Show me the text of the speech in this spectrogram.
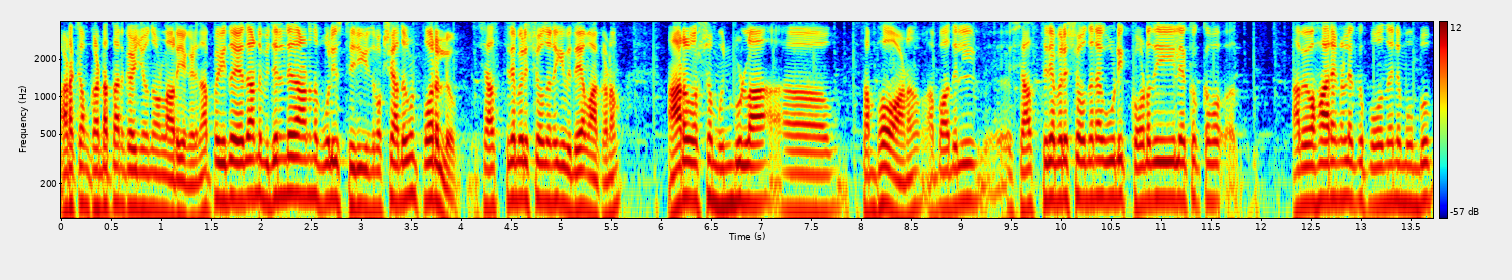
അടക്കം കണ്ടെത്താൻ കഴിഞ്ഞു എന്നുള്ള അറിയാൻ കഴിയുന്നത് അപ്പോൾ ഇത് ഏതാണ്ട് വിജിലന്റെതാണെന്ന് പോലീസ് തിരിക്കുന്നു. പക്ഷേ അതുകൊണ്ട് പോരല്ലോ. ശാസ്ത്രീയ പരിശോധനയ്ക്ക് വിധേയമാക്കണം. ആറ് വർഷം മുൻപുള്ള സംഭവമാണ്. അപ്പോൾ അതിൽ ശാസ്ത്രീയ പരിശോധന കൂടി കോടതിയിലേക്കൊക്കെ ആ വ്യവഹാരങ്ങളിലേക്ക് പോകുന്നതിന് മുമ്പും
